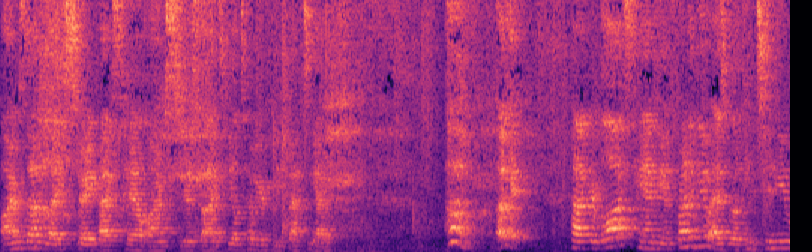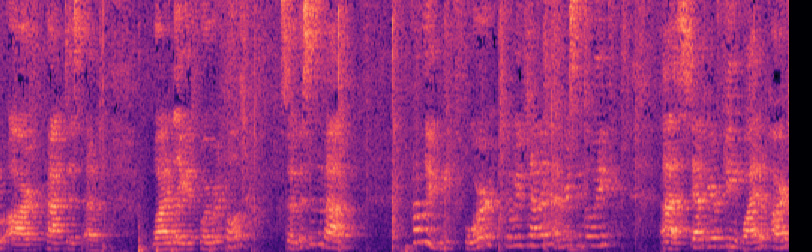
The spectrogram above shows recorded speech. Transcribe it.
Arms up, legs straight. Exhale, arms to your sides. Heel toe your feet back together. okay. Have your blocks handy in front of you as we'll continue our practice of wide-legged forward fold. So this is about probably week four that we've done it every single week. Uh, step your feet wide apart.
